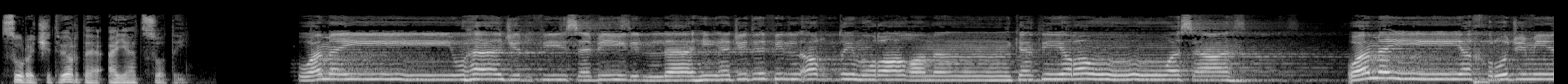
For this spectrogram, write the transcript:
Сура 4, аят 100. ومن يهاجر في سبيل الله يجد في الارض مراغما كثيرا وسعه ومن يخرج من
